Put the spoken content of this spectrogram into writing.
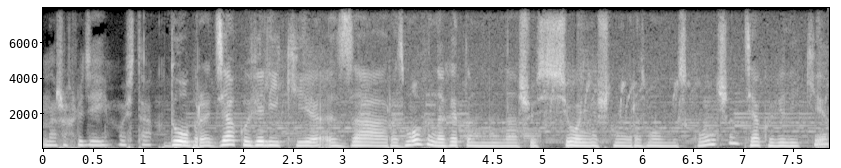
наших людзей ось так. Добра дзякуй вялікі за размовы на гэтым нашу сённяшнюю размову мы скончым дзякуй вялікі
